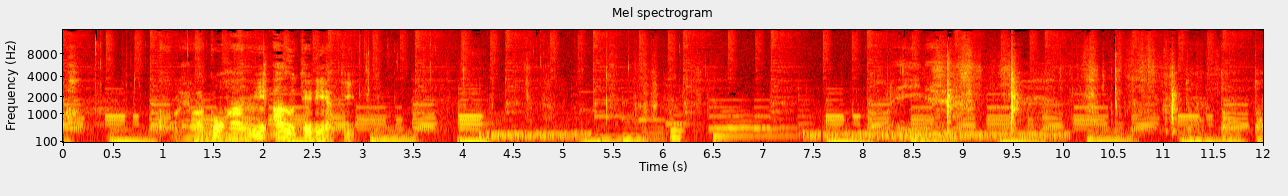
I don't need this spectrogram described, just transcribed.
あこれはご飯に合う照り焼き。これいいね。ドンドンドン。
